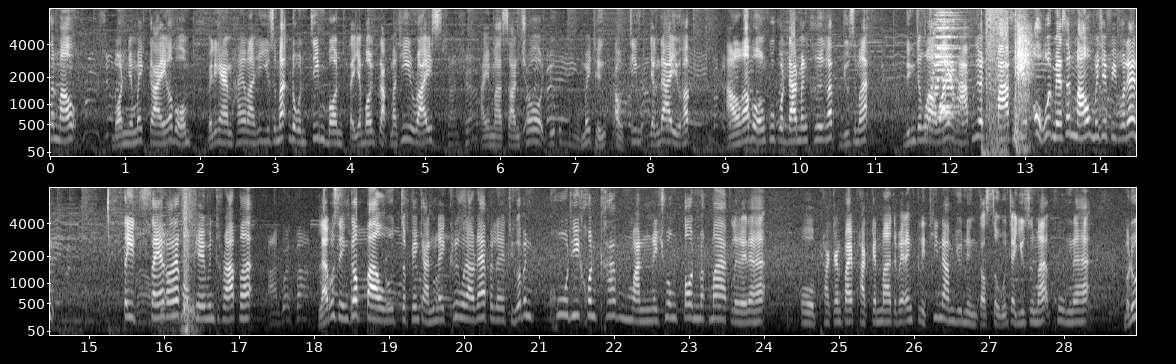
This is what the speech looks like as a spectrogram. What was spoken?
สันเมาส์บอลยังไม่ไกลครับผมเบลลิงแฮมให้มาที่ยูสมะโดนจิ้มบอลแต่ยังบอลกลับมาที่ไรส์ให้มาซานโชยูโอ้ไม่ถึงเอ้าจิ้มยังได้อยู่ครับ เอาครับผมกูกดดันมันคืนครับยูสมะดึงจังหวะไว้หาเพื่อนมาฟรีโอ้โหเมสันเมาส์ไม่ใช่ฟรีฟอร์เดนติดเซฟตอนแรกของเควินทรัพฮะ แล้วผู้สิงก็เป่าจบการแข่งขันในครึ่งเวลาแรกไปเลย ถือว่าเป็นคู่ที่ค่อนข้างมันในช่วงต้นมากๆเลยนะฮะโอ้ผลัดกันไปผลัดกันมาจะเป็นอังกฤษที่นำอยู่1ต่อ0จากยูซึมะคุงนะฮะมาดู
